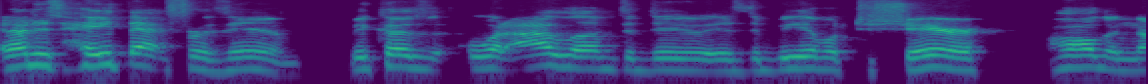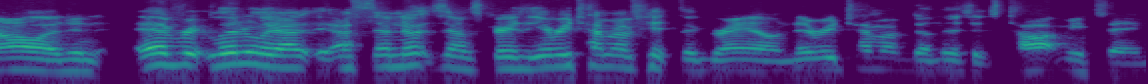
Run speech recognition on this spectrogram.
And I just hate that for them because what I love to do is to be able to share all the knowledge and every literally I, I know it sounds crazy every time i've hit the ground every time i've done this it's taught me things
